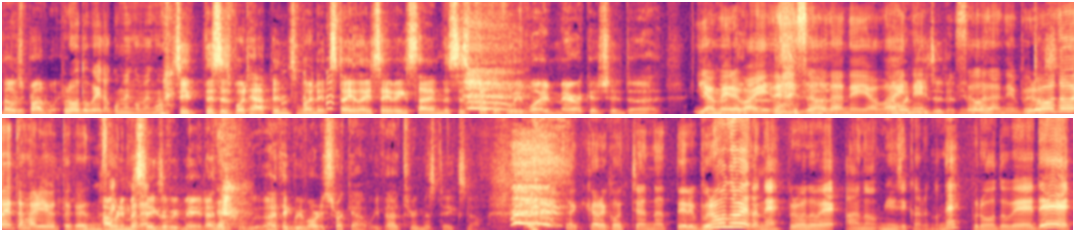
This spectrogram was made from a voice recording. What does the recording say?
No, it's Broadway. ブロードウェイだごめんごめんごめん。 See, this is what happens when it's daylight savings time. This is probably why America should uh, get やめればいい。そうだね、やばいね。そうだね、ブロードウェイとハリウッドがさ How っ many きから mistakes have we made? I think I think we've already struck out. We've had three mistakes now. さっきからごっちゃになってる。ブロードウェイだね、ブロードウェイ。あの、ミュージカルのね、ブロードウェイで、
